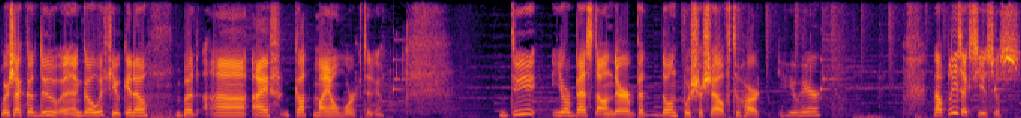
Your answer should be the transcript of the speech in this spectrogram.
Wish I could do uh, go with you, kiddo, but uh, I've got my own work to do. Do your best down there, but don't push yourself too hard. You hear? Now please excuse us.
